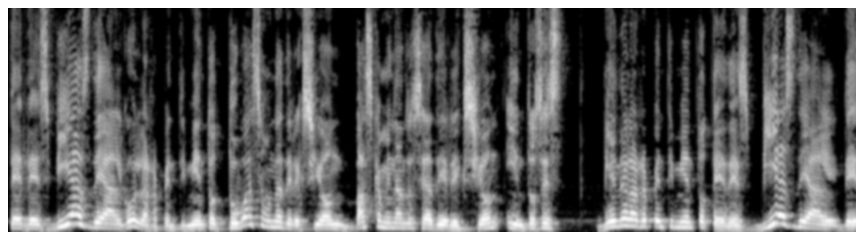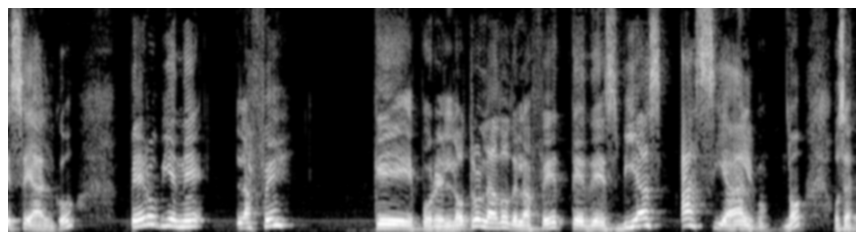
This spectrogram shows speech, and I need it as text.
Te desvías de algo, el arrepentimiento, tú vas a una dirección, vas caminando hacia esa dirección y entonces viene el arrepentimiento, te desvías de, de ese algo, pero viene la fe, que por el otro lado de la fe te desvías hacia algo, ¿no? O sea,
